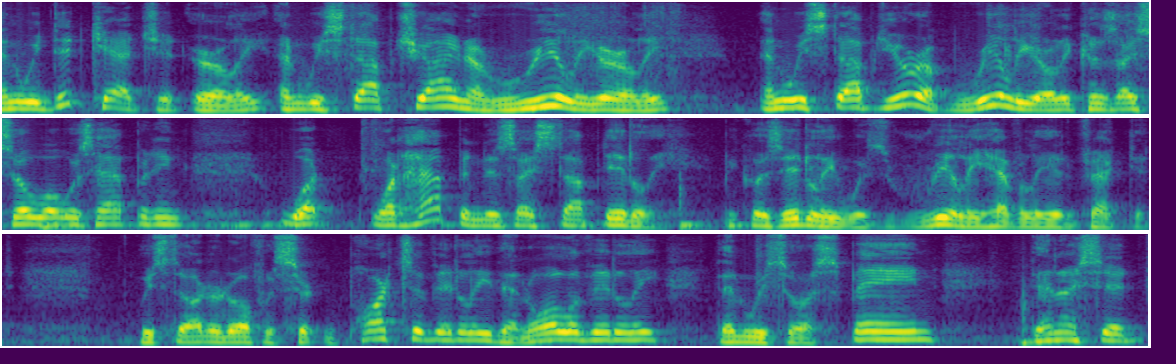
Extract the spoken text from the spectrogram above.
And we did catch it early, and we stopped China really early, and we stopped Europe really early because I saw what was happening. What what happened is I stopped Italy because Italy was really heavily infected. We started off with certain parts of Italy, then all of Italy, then we saw Spain. Then I said,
